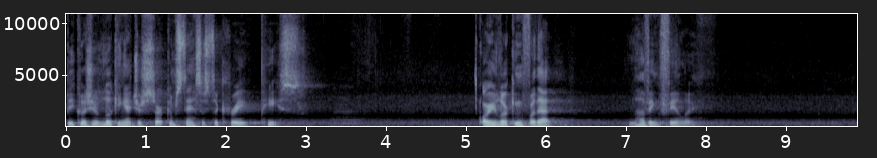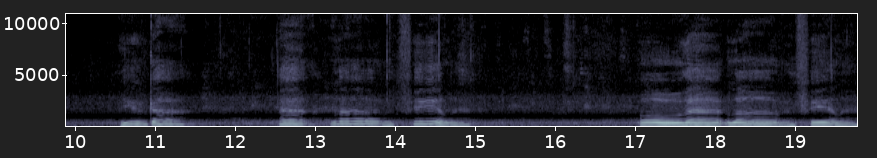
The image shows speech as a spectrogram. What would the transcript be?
because you're looking at your circumstances to create peace. Or you're looking for that loving feeling. You've got that love feeling. Oh, that love and feeling.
